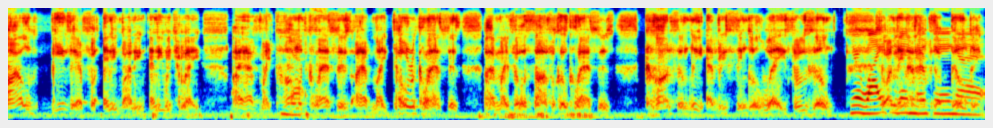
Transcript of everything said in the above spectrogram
I'll be there for anybody in any which way. I have my Talmud classes, I have my Torah classes, I have my philosophical classes, constantly every single way through Zoom. Your wife so even making. Uh,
